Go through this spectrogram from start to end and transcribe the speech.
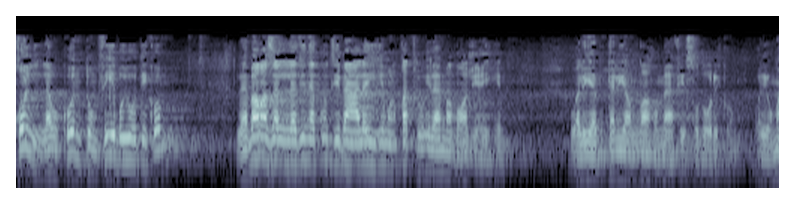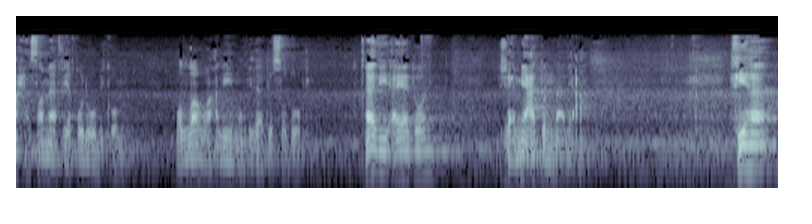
قل لو كنتم في بيوتكم لبرز الذين كتب عليهم القتل إلى مضاجعهم. وليبتلي الله ما في صدوركم وليمحص ما في قلوبكم. والله عليم بذات الصدور. هذه آيات جامعة مانعة. فيها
